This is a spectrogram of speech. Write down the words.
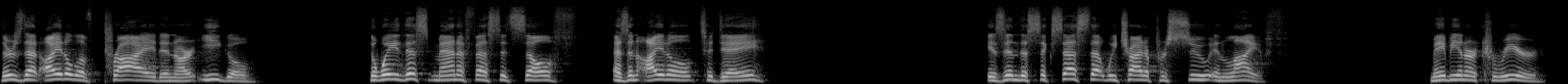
There's that idol of pride in our ego. The way this manifests itself as an idol today is in the success that we try to pursue in life, maybe in our career.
